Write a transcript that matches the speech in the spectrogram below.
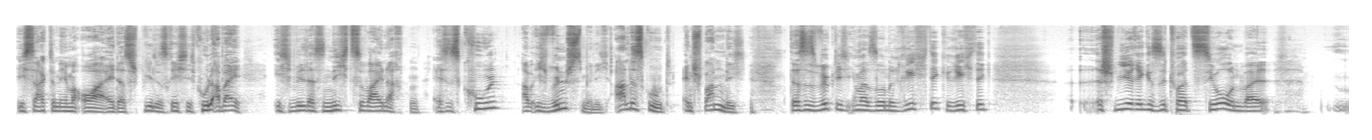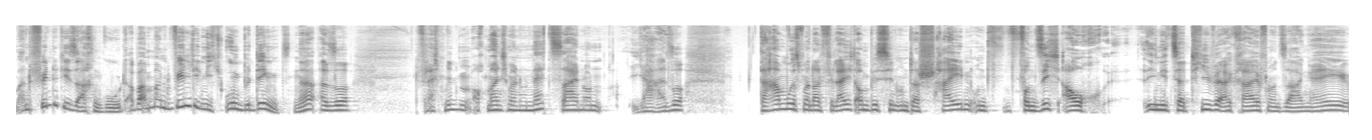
Ich sage dann immer, oh, ey, das Spiel ist richtig cool, aber ey, ich will das nicht zu Weihnachten. Es ist cool, aber ich wünsche es mir nicht. Alles gut, entspann dich. Das ist wirklich immer so eine richtig, richtig äh, schwierige Situation, weil man findet die Sachen gut, aber man will die nicht unbedingt. Ne? Also vielleicht will man auch manchmal nur nett sein und ja, also da muss man dann vielleicht auch ein bisschen unterscheiden und von sich auch Initiative ergreifen und sagen, hey,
